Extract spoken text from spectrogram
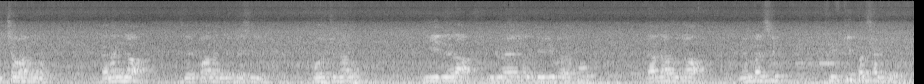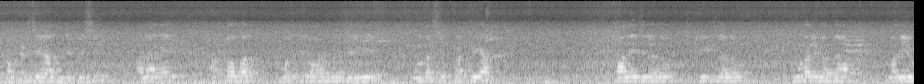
ఉత్సవాలను ఘనంగా జరపాలని చెప్పేసి కోరుతున్నాను ఈ నెల ఇరవై ఐదవ తేదీ వరకు దాదాపుగా మెంబర్షిప్ ఫిఫ్టీ పర్సెంట్ కంప్లీట్ చేయాలని చెప్పేసి అలాగే అక్టోబర్ మొదటి వారంలో జరిగే మెంబర్షిప్ ప్రక్రియ కాలేజీలలో స్ట్రీట్లలో కూడలి వద్ద మరియు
